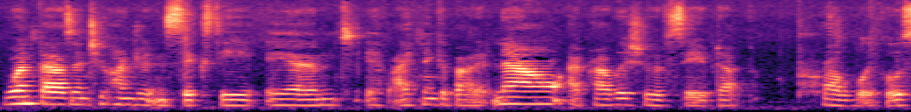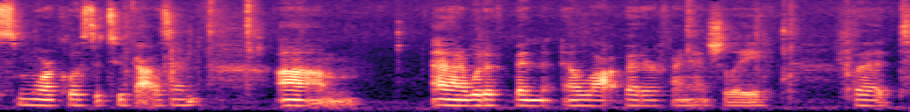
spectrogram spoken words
1260 and if I think about it now I probably should have saved up probably close more close to 2000 um, and I would have been a lot better financially. But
